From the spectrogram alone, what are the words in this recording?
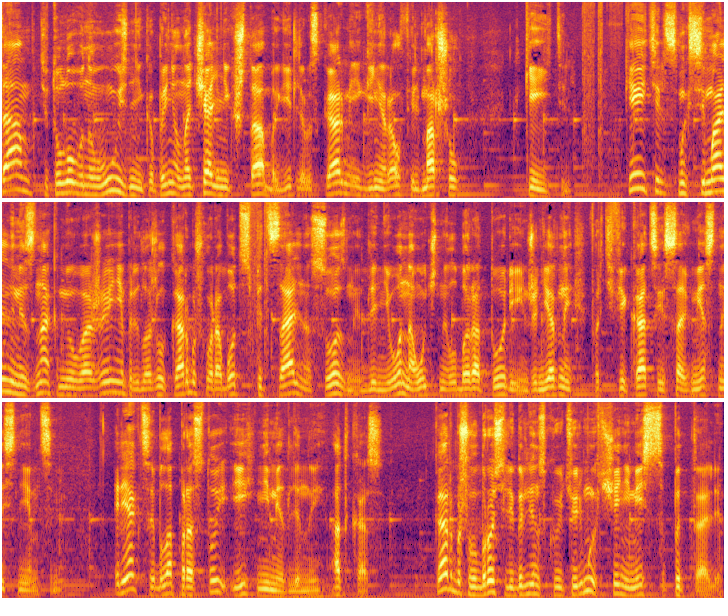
Там титулованного узника принял начальник штаба гитлеровской армии генерал-фельдмаршал Кейтель. Кейтель с максимальными знаками уважения предложил Карбушеву работать специально созданной для него научной лаборатории инженерной фортификации совместно с немцами. Реакция была простой и немедленной – отказ. Карбышева бросили в берлинскую тюрьму и в течение месяца пытали.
